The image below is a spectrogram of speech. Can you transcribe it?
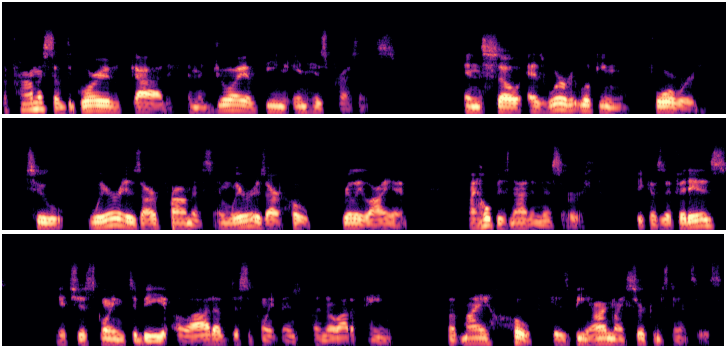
the promise of the glory of God and the joy of being in his presence. And so, as we're looking forward to where is our promise and where is our hope really lie in, my hope is not in this earth, because if it is, it's just going to be a lot of disappointment and a lot of pain. But my hope is beyond my circumstances,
